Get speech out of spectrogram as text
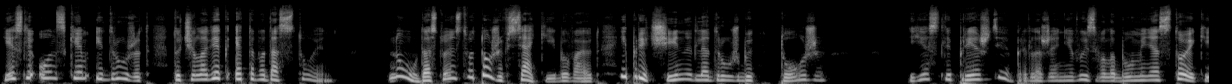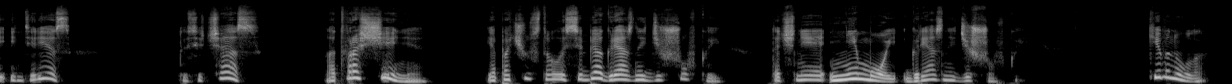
Если он с кем и дружит, то человек этого достоин. Ну, достоинства тоже всякие бывают, и причины для дружбы тоже. Если прежде предложение вызвало бы у меня стойкий интерес, то сейчас отвращение я почувствовала себя грязной дешевкой, точнее, не мой грязной дешевкой. Кивнула,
